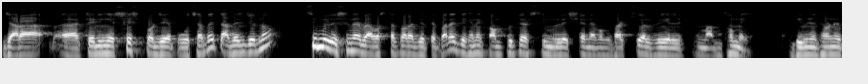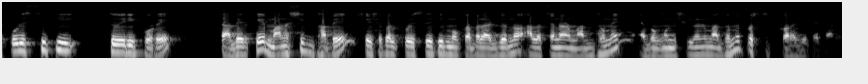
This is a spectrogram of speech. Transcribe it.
যারা ট্রেনিং এর শেষ পর্যায়ে পৌঁছাবে, তাদের জন্য সিমুলেশনের ব্যবস্থা করা যেতে পারে, যেখানে কম্পিউটার সিমুলেশন এবং ভার্চুয়াল রিয়েলিটির মাধ্যমে বিভিন্ন ধরনের পরিস্থিতি তৈরি করে তাদেরকে মানসিকভাবে সেই সকল পরিস্থিতি মোকাবেলার জন্য আলোচনার মাধ্যমে এবং অনুশীলনের মাধ্যমে প্রস্তুত করা যেতে পারে।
